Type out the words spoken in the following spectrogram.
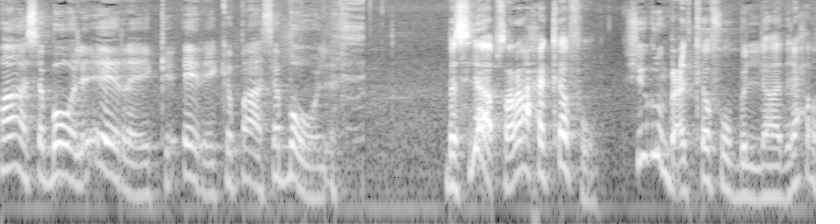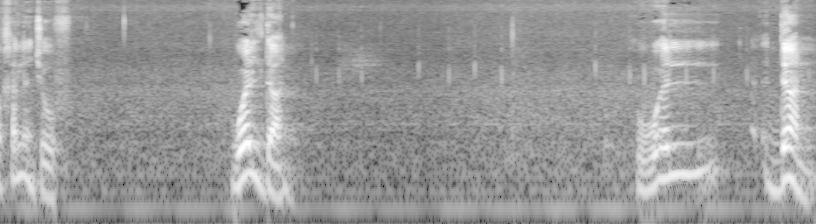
passa bola إيريك إيريك passa bola بس لا بصراحة كفو. شو يقولون بعد كفو بالهذا لحظة خلينا نشوف. well done well done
